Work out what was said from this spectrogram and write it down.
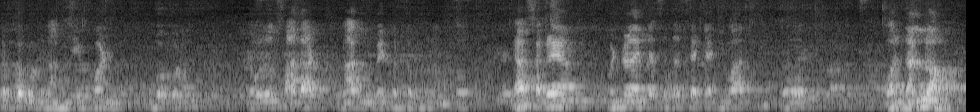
खर्च करून आमचे फंड उबो करून जवळजवळ सात आठ लाख रुपये खर्च करून आमचो ह्या सगळ्या मंडळाच्या सदस्याच्या जिवार हो हॉल जाल्लो आहा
